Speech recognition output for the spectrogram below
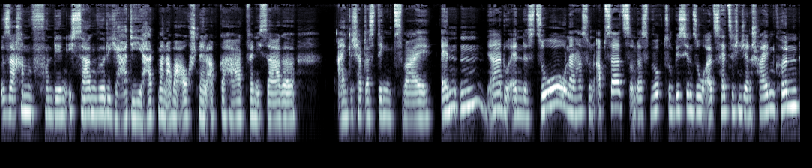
Sachen, von denen ich sagen würde, ja, die hat man aber auch schnell abgehakt, wenn ich sage, eigentlich hat das Ding zwei Enden, ja, du endest so und dann hast du einen Absatz und das wirkt so ein bisschen so, als hätte sich nicht entscheiden können,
